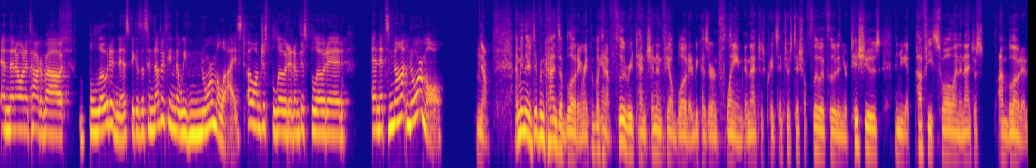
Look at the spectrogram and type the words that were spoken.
And then I want to talk about bloatedness because it's another thing that we've normalized. Oh, I'm just bloated. I'm just bloated. And it's not normal. No. I mean, there's different kinds of bloating, right? People can have fluid retention and feel bloated because they're inflamed, and that just creates interstitial fluid, fluid in your tissues, and you get puffy, swollen, and that just, I'm bloated.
